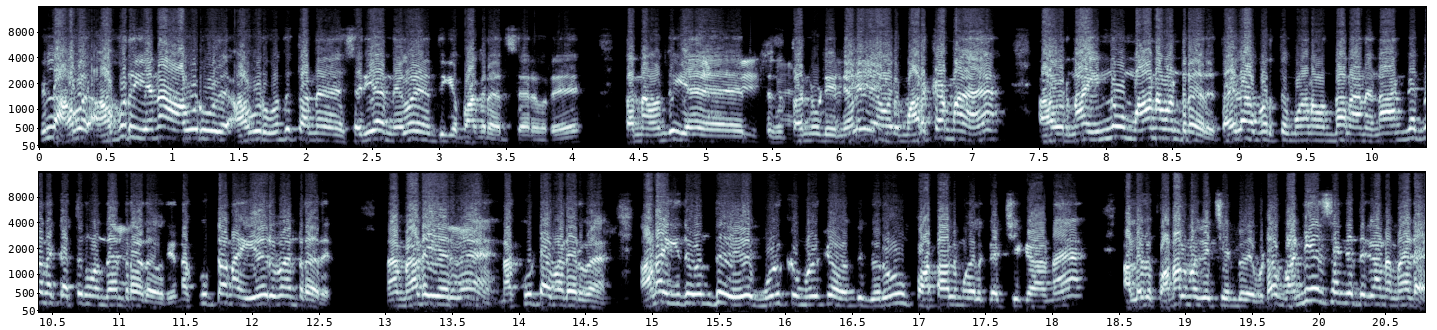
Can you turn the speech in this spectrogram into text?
இல்ல அவர் அவரு ஏன்னா அவர் அவர் வந்து தன்னை சரியா நிலைநிறுத்திக்க பாக்குறாரு சார் அவரு. தன்னை வந்து தன்னுடைய நிலையை அவர் மறக்காம அவர் நான் இன்னும் மாணவன்றாரு. தைலாபுரத்து மாணவன் தான் நான். நான் அங்க தானே கத்துன்னு வந்தேன்றாரு அவர். என்ன கூப்பிட்டா நான் ஏறுவேன்றாரு. நான் மேடை ஏறுவேன். நான் கூட்டா மேடை ஏறுவேன் ஆனா இது வந்து முழுக்க முழுக்க வந்து வெறும் பாட்டாளி மக்கள் கட்சிக்கான அல்லது பாடாள் மகிழ்ச்சி என்பதை விட வன்னியர் சங்கத்துக்கான மேடை.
